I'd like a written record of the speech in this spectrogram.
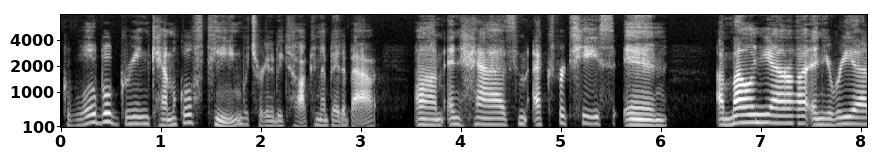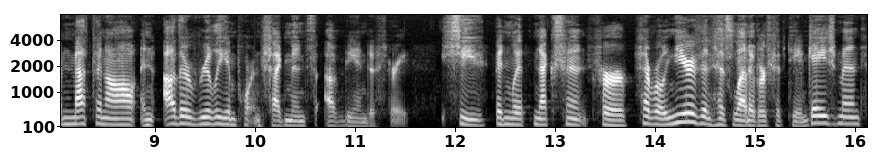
global green chemicals team, which we're going to be talking a bit about, um, and has some expertise in ammonia and urea methanol and other really important segments of the industry. He's been with Nexant for several years and has led over 50 engagements.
